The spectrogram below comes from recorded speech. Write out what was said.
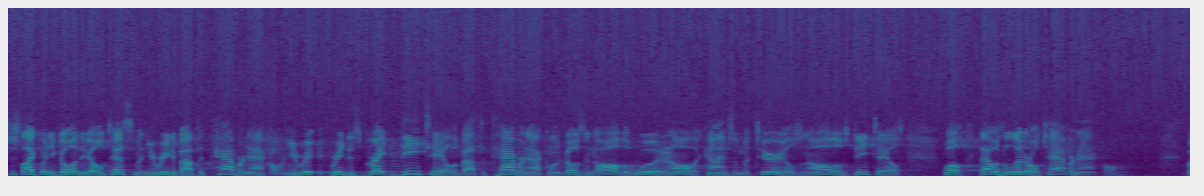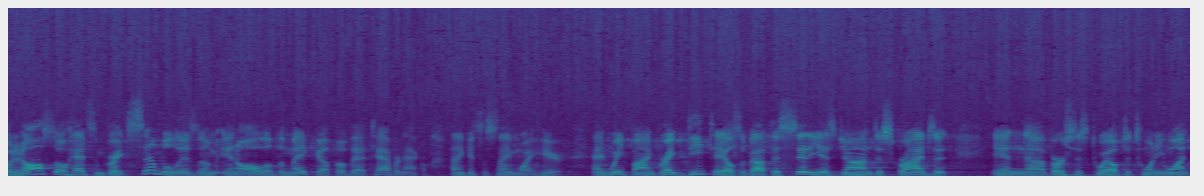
Just like when you go into the Old Testament and you read about the tabernacle, and you re- read this great detail about the tabernacle and it goes into all the wood and all the kinds of materials and all those details. Well, that was a literal tabernacle. But it also had some great symbolism in all of the makeup of that tabernacle. I think it's the same way here. And we find great details about this city as John describes it in uh, verses 12 to 21.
